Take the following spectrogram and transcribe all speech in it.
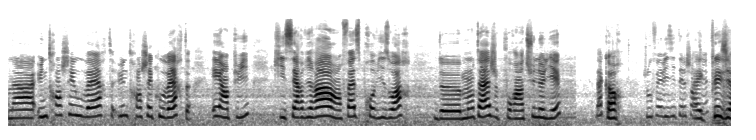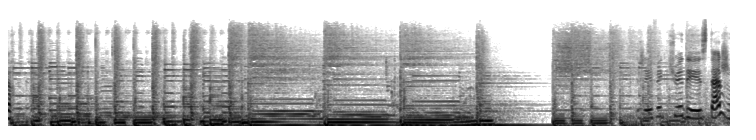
on a une tranchée ouverte, une tranchée couverte et un puits qui servira en phase provisoire de montage pour un tunnelier. D'accord, Je vous fais visiter le chantier. avec plaisir. J'ai effectué des stages,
